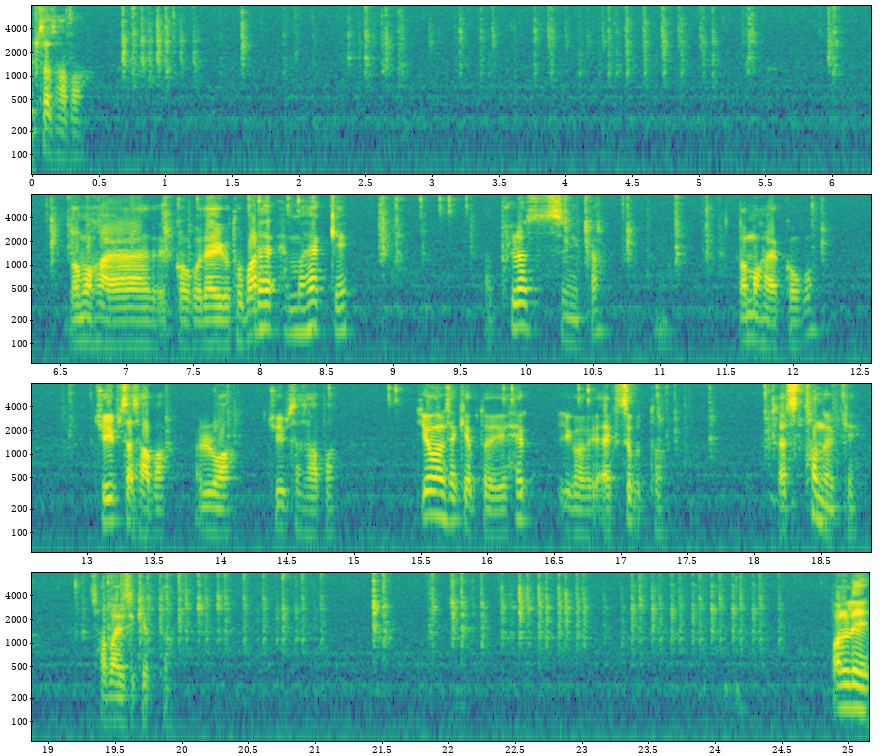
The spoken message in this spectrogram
주입사 잡아. 넘어가야 될 거고. 내가 이거 도발 해- 한번 할게. 플러스니까. 넘어갈 거고. 주입사 잡아. 일로 와. 주입사 잡아. 뛰어온 새끼부터 이거, 해, 이거 X부터. 나 스턴 넣을게. 잡아 이 새끼부터. 빨리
